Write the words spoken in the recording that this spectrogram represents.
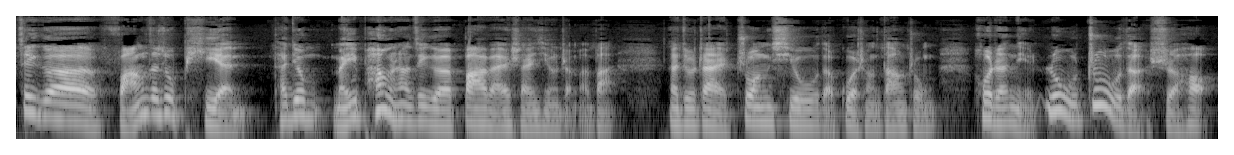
这个房子就偏，它就没碰上这个八白三星怎么办？那就在装修的过程当中，或者你入住的时候，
